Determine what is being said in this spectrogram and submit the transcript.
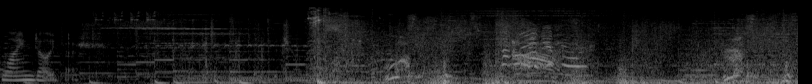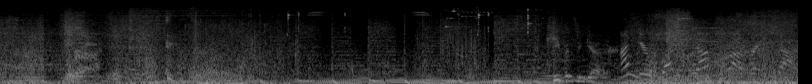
Flying jellyfish. Keep it together. I'm your one-stop progress shot.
